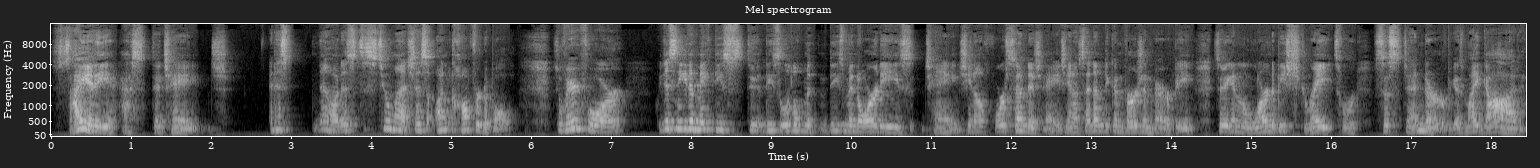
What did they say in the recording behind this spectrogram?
Society has to change, and it's no, this is too much. That's uncomfortable. So therefore, we just need to make these these little these minorities change. You know, force them to change. You know, send them to conversion therapy so they can learn to be straight or cisgender. Because my God,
